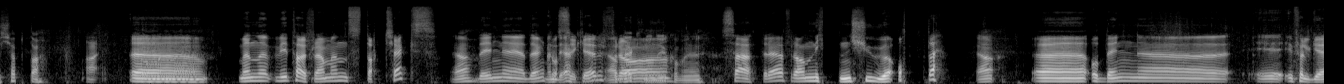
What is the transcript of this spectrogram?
kjøpt, da. Nei. Uh, men eh, vi tar frem en startkjeks. Ja. Den, er- det er en Men det er- klassiker ja, det er ikke noe fra nykommer. Sætre fra 1928. Ja. Eh, og den, eh, i- ifølge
